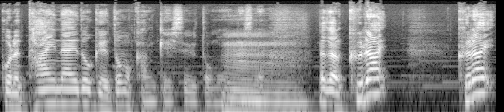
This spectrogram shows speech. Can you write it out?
これ体内時計とも関係してると思うんですね。うん。だから暗い暗い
